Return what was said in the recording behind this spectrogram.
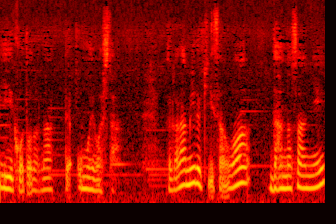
いいことだなって思いました。だからミルキーさんは旦那さんに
